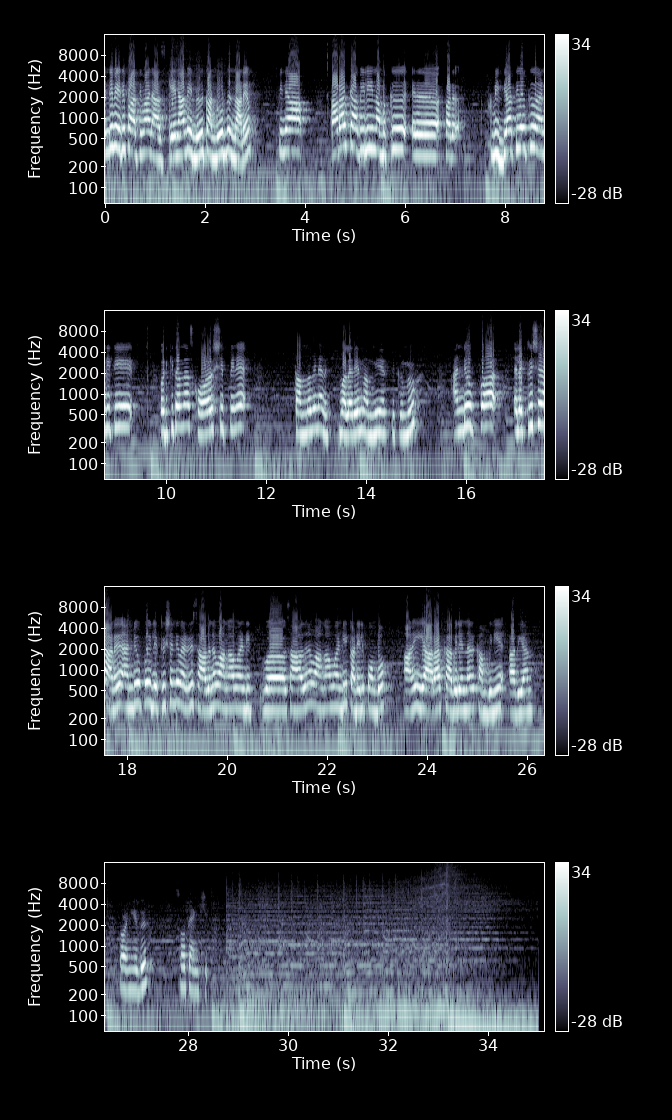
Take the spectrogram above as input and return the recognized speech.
എന്റെ പേര് ഫാത്തിമ നാസ്കെ ഞാൻ വരുന്നത് കണ്ണൂർ നിന്നാണ്. പിന്നെ ആർ ആർ കാബിലി നമുക്ക് വിദ്യാർത്ഥികൾക്ക് വേണ്ടിയിട്ട് ഒരുക്കി തന്ന സ്കോളർഷിപ്പിന് തന്നതിന് എനിക്ക് വളരെ നന്ദി അർപ്പിക്കുന്നു. എന്റെ ഉപ്പ ഇലക്ട്രീഷ്യൻ ആണ്. എന്റെ ഉപ്പ ഇലക്ട്രീഷ്യന്റെ വേണ്ടി സാധനം വാങ്ങാൻ വേണ്ടി സാധനം വാങ്ങാൻ വേണ്ടി കടയിൽ പോകുമ്പോൾ ആണ് ഈ ആർ ആർ കാബിൽ എന്ന കമ്പനി അറിയാൻ തുടങ്ങിയത്. So thank you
